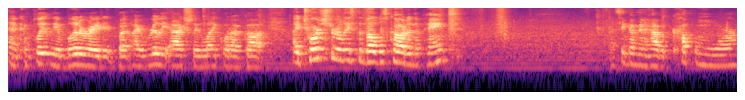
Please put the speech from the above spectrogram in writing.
and completely obliterate it, but I really actually like what I've got. I torched to release the bubbles caught in the paint. I think I'm going to have a couple more.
